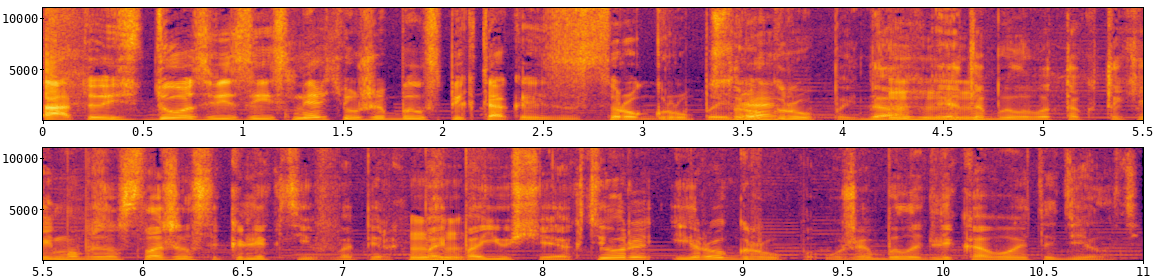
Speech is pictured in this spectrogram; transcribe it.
А, то есть до «Звезды и смерти» уже был спектакль с рок-группой, С да? рок-группой, да. Угу. Это было вот так, таким образом сложился коллектив. Во-первых, Мгм. по- поющие актеры и рок-группа. Уже было для кого это делать.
